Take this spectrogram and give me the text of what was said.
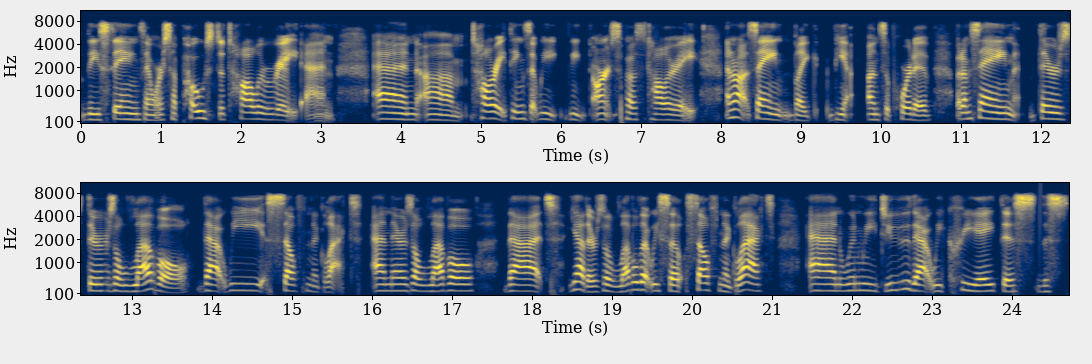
these things and we're supposed to tolerate and and um, tolerate things that we we aren't supposed to tolerate. And I'm not saying like be unsupportive, but I'm saying there's there's a level that we self neglect, and there's a level that yeah, there's a level that we self neglect, and when we do that, we create this this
